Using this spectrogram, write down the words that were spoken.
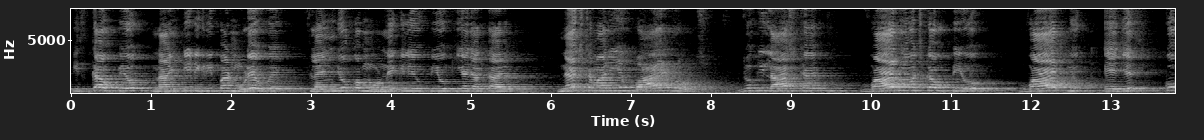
इसका उपयोग 90 डिग्री पर मुड़े हुए फ्लैंजों को मोड़ने के लिए उपयोग किया जाता है। नेक्स्ट हमारी है वायर नोच जो कि लास्ट है वायर नोच का उपयोग वायर युक्त एजेस को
